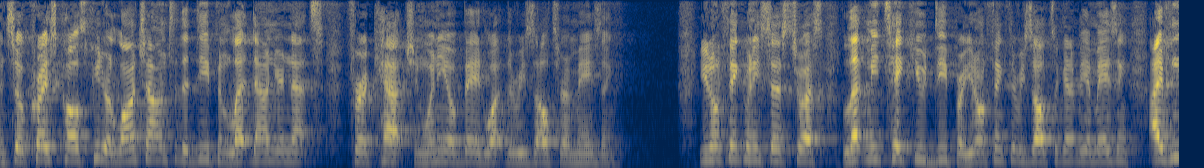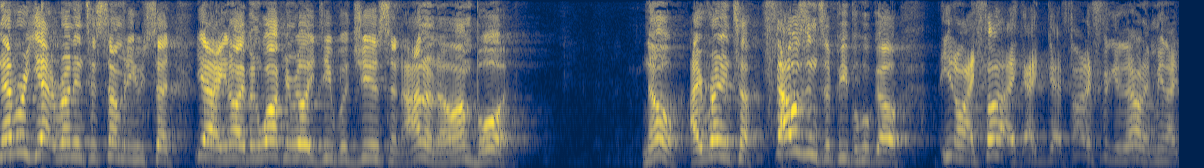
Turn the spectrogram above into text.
And so Christ calls Peter, launch out into the deep and let down your nets for a catch. And when he obeyed, what? The results are amazing. You don't think when he says to us, let me take you deeper, you don't think the results are going to be amazing? I've never yet run into somebody who said, yeah, you know, I've been walking really deep with Jesus and I don't know, I'm bored. No, I run into thousands of people who go, you know, I thought I, I, I, thought I figured it out. I mean, I,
